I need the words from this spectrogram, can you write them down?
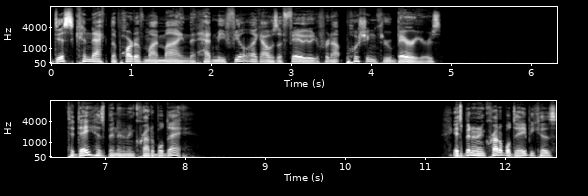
disconnect the part of my mind that had me feeling like I was a failure for not pushing through barriers, today has been an incredible day. It's been an incredible day because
